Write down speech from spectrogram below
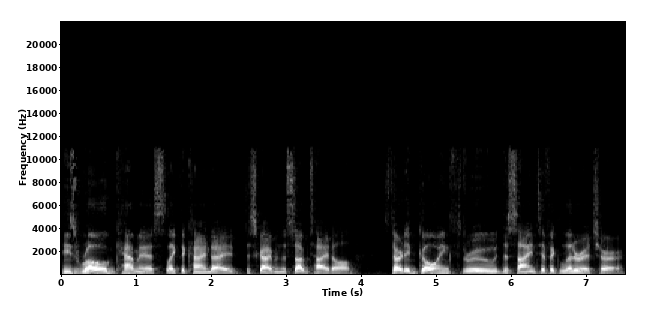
these rogue chemists, like the kind I describe in the subtitle, started going through the scientific literature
